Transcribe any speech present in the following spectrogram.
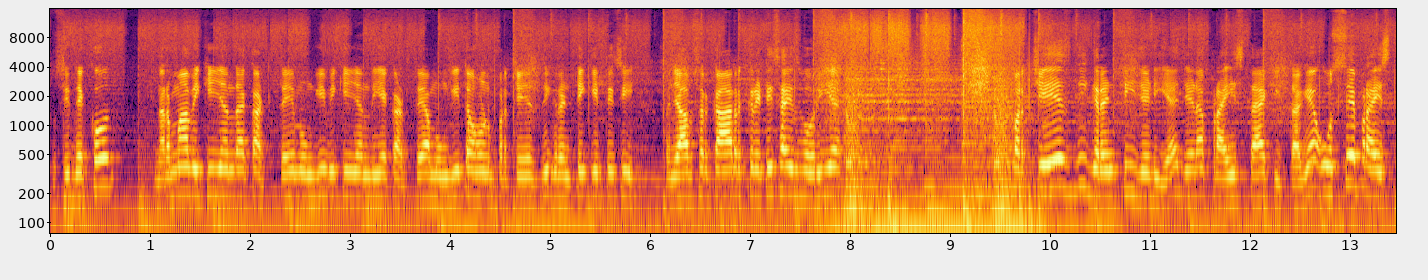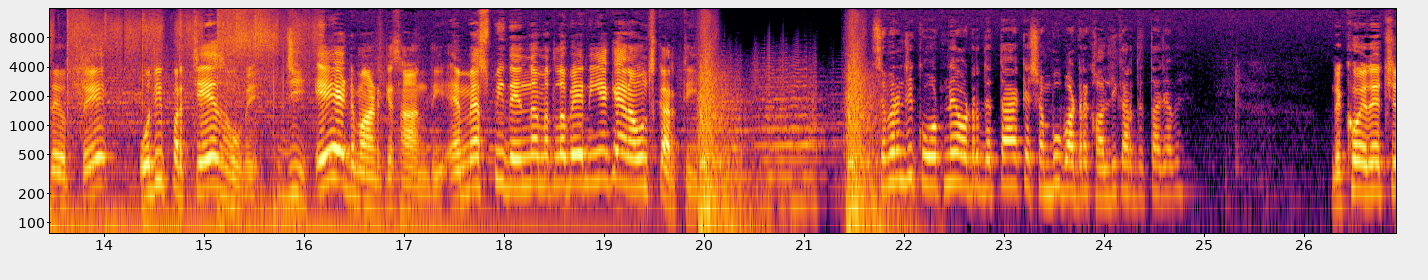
ਤੁਸੀਂ ਦੇਖੋ ਨਰਮਾ ਵਿਕੀ ਜਾਂਦਾ ਘੱਟ ਤੇ ਮੂੰਗੀ ਵਿਕੀ ਜਾਂਦੀ ਹੈ ਘੱਟ ਤੇ ਆ ਮੂੰਗੀ ਤਾਂ ਹੁਣ ਪਰਚੇਸ ਦੀ ਗਰੰਟੀ ਕੀਤੀ ਸੀ। ਪੰਜਾਬ ਸਰਕਾਰ ਕ੍ਰਿਟੀਸਾਈਜ਼ ਹੋ ਰਹੀ ਹੈ। ਪਰਚੇਸ ਦੀ ਗਰੰਟੀ ਜਿਹੜੀ ਹੈ ਜਿਹੜਾ ਪ੍ਰਾਈਸ ਤੈਅ ਕੀਤਾ ਗਿਆ ਉਸੇ ਪ੍ਰਾਈਸ ਦੇ ਉੱਤੇ ਉਹਦੀ ਪਰਚੇਸ ਹੋਵੇ। ਜੀ। ਇਹ ਡਿਮਾਂਡ ਕਿਸਾਨ ਦੀ। ਐਮਐਸਪੀ ਦੇਣ ਦਾ ਮਤਲਬ ਇਹ ਨਹੀਂ ਹੈ ਕਿ ਅਨਾਉਂਸ ਕਰਤੀ। ਸਿਮਰਨ ਜੀ ਕੋਰਟ ਨੇ ਆਰਡਰ ਦਿੱਤਾ ਹੈ ਕਿ ਸ਼ੰਭੂ ਬਾਰਡਰ ਖਾਲੀ ਕਰ ਦਿੱਤਾ ਜਾਵੇ। ਦੇਖੋ ਇਹਦੇ 'ਚ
